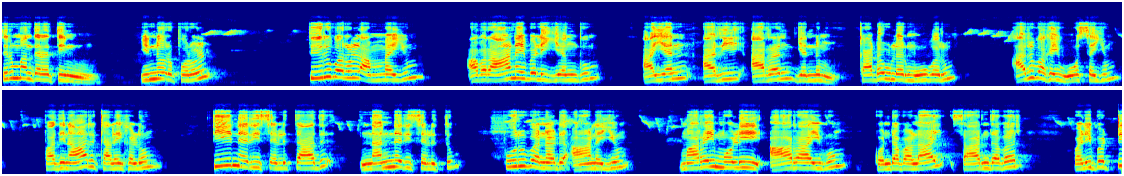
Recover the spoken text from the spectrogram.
திருமந்திரத்தின் இன்னொரு பொருள் திருவருள் அம்மையும் அவர் ஆணைவழி இயங்கும் அயன் அரி அரண் என்னும் கடவுளர் மூவரும் அறுவகை ஓசையும் பதினாறு கலைகளும் தீநெறி செலுத்தாது நன்னெறி செலுத்தும் புருவ நடு ஆணையும் மறைமொழி ஆராய்வும் கொண்டவளாய் சார்ந்தவர் வழிபட்டு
